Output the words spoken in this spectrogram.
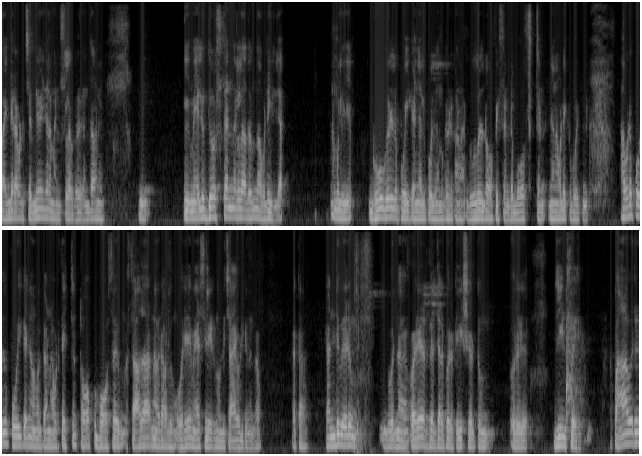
ഭയങ്കര അവിടെ ചെന്ന് കഴിഞ്ഞാൽ മനസ്സിലാവുന്നത് എന്താണ് ഈ മേലുദ്യോഗസ്ഥൻ എന്നുള്ള അതൊന്നും അവിടെ ഇല്ല. നമ്മൾ ഈ ഗൂഗിളിൽ പോയി കഴിഞ്ഞാൽ പോലും നമുക്ക് കാണാം. ഗൂഗിളിന്റെ ഓഫീസുണ്ട് ബോസ്റ്റൺ ഞാൻ അവിടെയൊക്കെ പോയിട്ടുണ്ട്. അവിടെ പോലും പോയി കഴിഞ്ഞാൽ നമുക്ക് കാണാം. അവിടുത്തെ ഏറ്റവും ടോപ്പ് ബോസ് സാധാരണ ഒരാളും ഒരേ മേശയിലിരുന്നുകൊണ്ട് ചായ കുടിക്കുന്നുണ്ടാവും. കേട്ടോ? രണ്ടുപേരും പിന്നെ ഒരേ തരത്തിൽ ചിലപ്പോൾ ഒരു ടീഷർട്ടും ഒരു ജീൻസും ആയിരിക്കും. അപ്പോൾ ആ ഒരു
